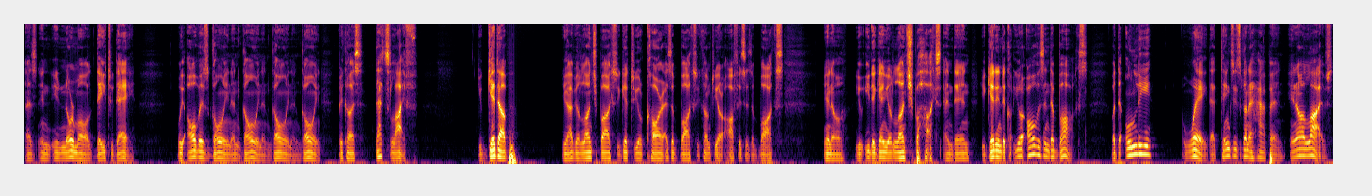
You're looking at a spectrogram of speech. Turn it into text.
as in, in normal day to day. We always going and going and going and going because that's life. You get up, you have your lunch box, you get to your car as a box, you come to your office as a box, you know, you eat again your lunch box, and then you get in the car. You're always in the box. But the only way that things is gonna happen in our lives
